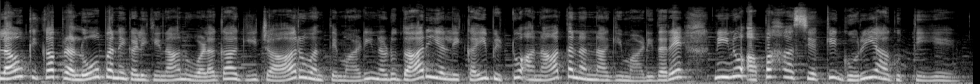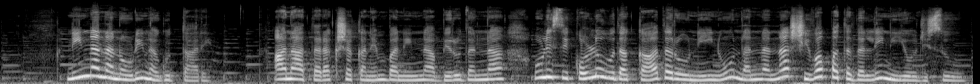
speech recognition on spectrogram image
ಲೌಕಿಕ ಪ್ರಲೋಭನೆಗಳಿಗೆ ನಾನು ಒಳಗಾಗಿ ಜಾರುವಂತೆ ಮಾಡಿ ನಡುದಾರಿಯಲ್ಲಿ ಕೈಬಿಟ್ಟು ಅನಾಥನನ್ನಾಗಿ ಮಾಡಿದರೆ ನೀನು ಅಪಹಾಸ್ಯಕ್ಕೆ ಗುರಿಯಾಗುತ್ತೀಯೇ. ನಿನ್ನನ್ನು ನೋಡಿ ನಗುತ್ತಾರೆ. ಅನಾಥ ರಕ್ಷಕನೆಂಬ ನಿನ್ನ ಬಿರುದನ್ನ ಉಳಿಸಿಕೊಳ್ಳುವುದಕ್ಕಾದರೂ ನೀನು ನನ್ನನ್ನು ಶಿವಪಥದಲ್ಲಿ ನಿಯೋಜಿಸು.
